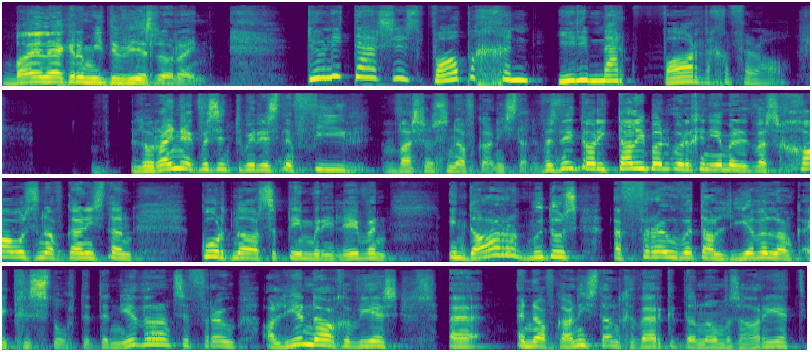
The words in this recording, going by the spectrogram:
Baie lekker om hier te wees, Lorraine. Dominee Tersius, waar begin hierdie merkwaardige verhaal? Lorraine, ek was in 2004 was ons in Afghanistan. Dit was net daar die Taliban oorgeneem het. Dit was chaos in Afghanistan kort na September 11 En daar ontmoet ons 'n vrou wat haar lewe lank uitgestort het. 'n Nederlandse vrou, alleen daar gewees, uh in Afghanistan gewerk het. Dan naam was Harriet.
